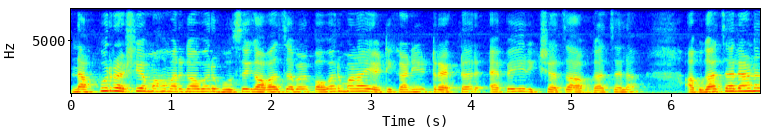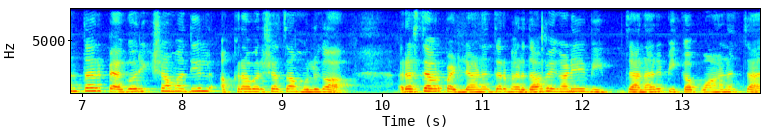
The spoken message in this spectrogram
नागपूर राष्ट्रीय महामार्गावर भोसे गावाजवळ पवारमाळा या ठिकाणी ट्रॅक्टर ॲपे रिक्षाचा अपघात झाला. अपघात झाल्यानंतर पॅगो रिक्षामधील अकरा वर्षाचा मुलगा रस्त्यावर पडल्यानंतर भरधाव वेगाने वि जाणारे पिकअप वाहन चा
